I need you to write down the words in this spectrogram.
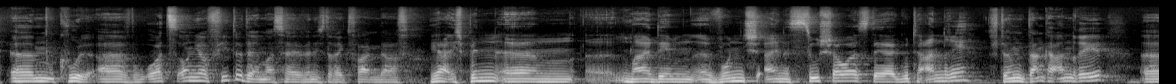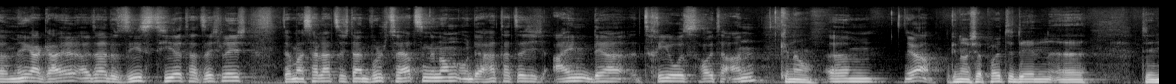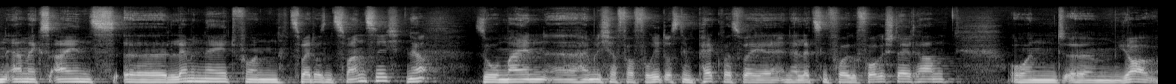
Ja. Ähm, cool. Äh, what's on your feet today, Marcel, wenn ich direkt fragen darf? Ja, ich bin ähm, äh, mal dem äh, Wunsch eines Zuschauers, der gute André. Stimmt, danke André. Äh, mega geil, Alter. Du siehst hier tatsächlich, der Marcel hat sich deinen Wunsch zu Herzen genommen und er hat tatsächlich einen der Trios heute an. Genau. Ähm, ja, Genau, ich habe heute den, äh, den Air Max 1 äh, Lemonade von 2020. ja, So mein äh, heimlicher Favorit aus dem Pack, was wir ja in der letzten Folge vorgestellt haben. Und ähm, ja,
